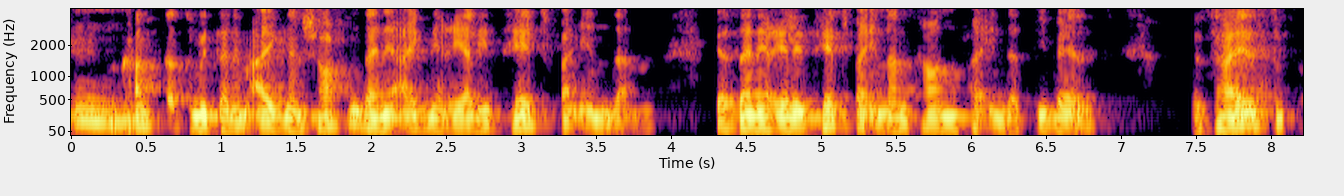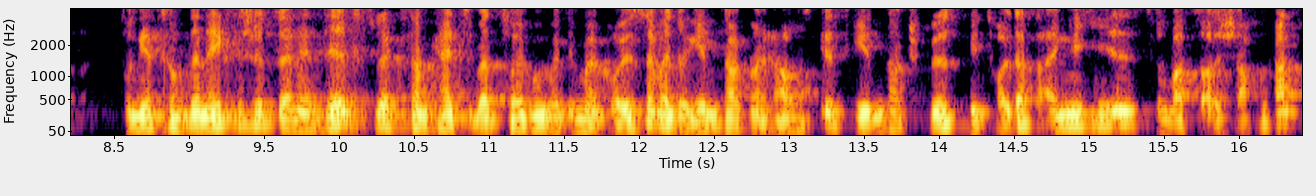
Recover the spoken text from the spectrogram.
Mhm. Du kannst also mit deinem eigenen Schaffen deine eigene Realität verändern. Wer seine Realität verändern kann, verändert die Welt. Das heißt, und jetzt kommt der nächste Schritt, deine Selbstwirksamkeitsüberzeugung wird immer größer, weil du jeden Tag mal rausgehst, jeden Tag spürst, wie toll das eigentlich ist und was du alles schaffen kannst.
